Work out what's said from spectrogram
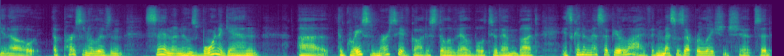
you know, a person who lives in sin and who's born again, uh, the grace and mercy of God is still available to them, but it's going to mess up your life. It messes up relationships. It,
